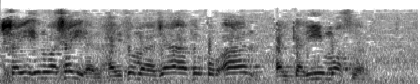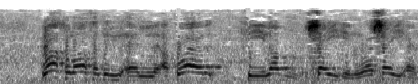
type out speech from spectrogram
شيء وشيئا حيثما جاء في القرآن الكريم وصلا. وخلاصة الأقوال في لفظ شيء وشيئا.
